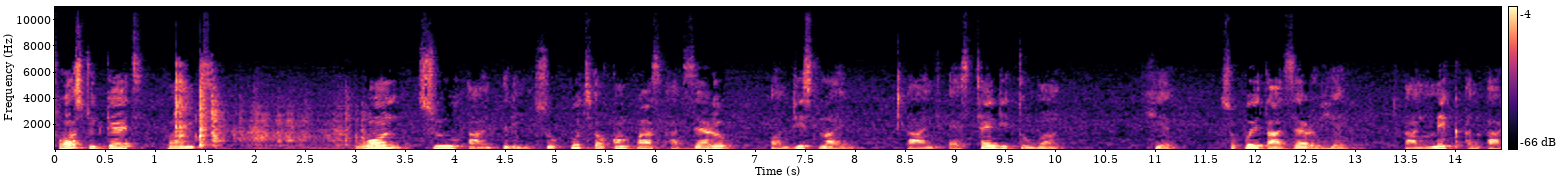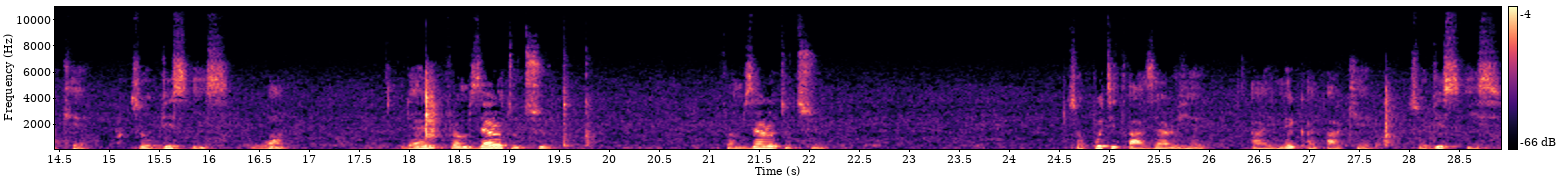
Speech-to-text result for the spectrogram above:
for us to get point one two and three so put your compass at zero on this line and extend it to one here. So put it at zero here and make an arc here. So this is one then from 0 to 2 from 0 to 2 so put it at 0 here and you make an arc here. So this is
